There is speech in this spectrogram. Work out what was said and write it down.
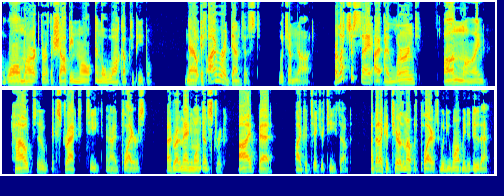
Walmart, they're at the shopping mall, and they'll walk up to people. Now, if I were a dentist, which I'm not, or let's just say I, I learned online how to extract teeth and I had pliers. I'd read a manual on dentistry. I bet I could take your teeth out. I bet I could tear them out with pliers. Would you want me to do that?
